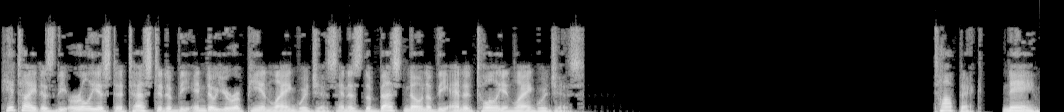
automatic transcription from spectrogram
Hittite is the earliest attested of the Indo-European languages and is the best known of the Anatolian languages. Name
